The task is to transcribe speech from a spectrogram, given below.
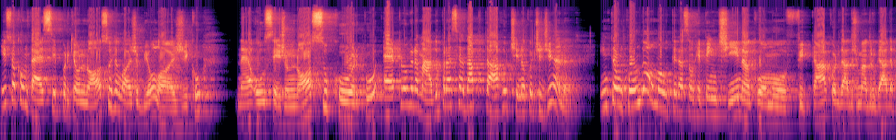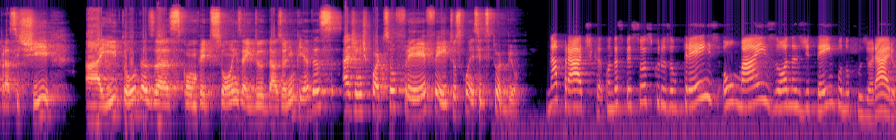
Isso acontece porque o nosso relógio biológico né? Ou seja, o nosso corpo é programado para se adaptar à rotina cotidiana. Então, quando há uma alteração repentina, como ficar acordado de madrugada para assistir aí todas as competições aí do, das Olimpíadas, a gente pode sofrer efeitos com esse distúrbio. Na prática, quando as pessoas cruzam três ou mais zonas de tempo no fuso horário,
